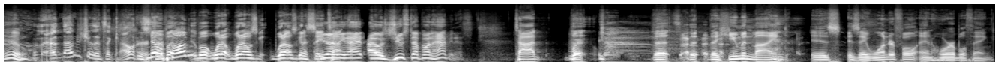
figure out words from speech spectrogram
ew. I'm not sure that's a counter. No, but, club? but what what I was what I was gonna say, You know what Todd, I mean? I, I was juiced up on happiness. Todd the, the, the the human mind is is a wonderful and horrible thing.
